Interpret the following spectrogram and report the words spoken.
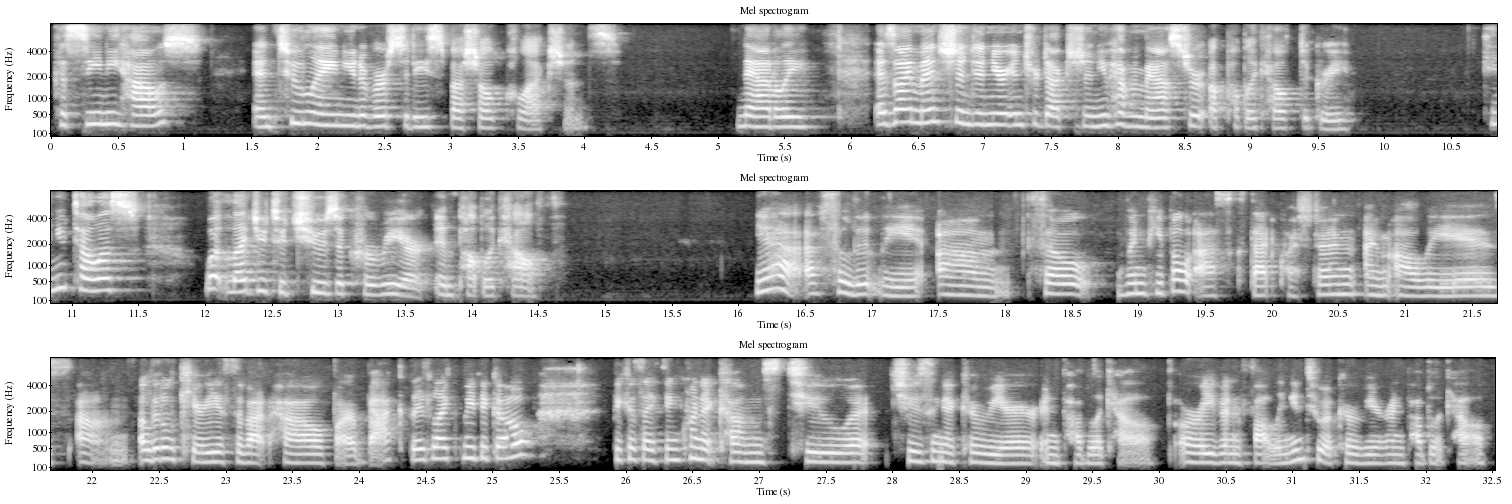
Cassini House and Tulane University Special Collections. Natalie, as I mentioned in your introduction, you have a Master of Public Health degree. Can you tell us what led you to choose a career in public health? Yeah, absolutely. Um, so when people ask that question, I'm always um, a little curious about how far back they'd like me to go. Because I think when it comes to choosing a career in public health or even falling into a career in public health,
